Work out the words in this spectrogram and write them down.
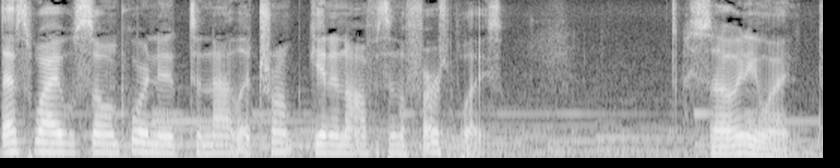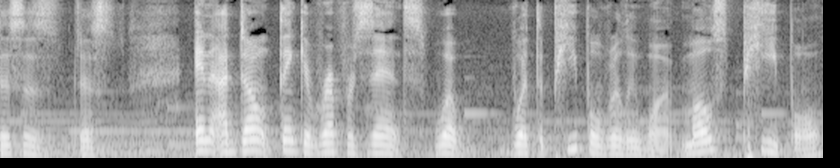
that's why it was so important to not let Trump get in office in the first place. So anyway, this is just and I don't think it represents what what the people really want. Most people,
